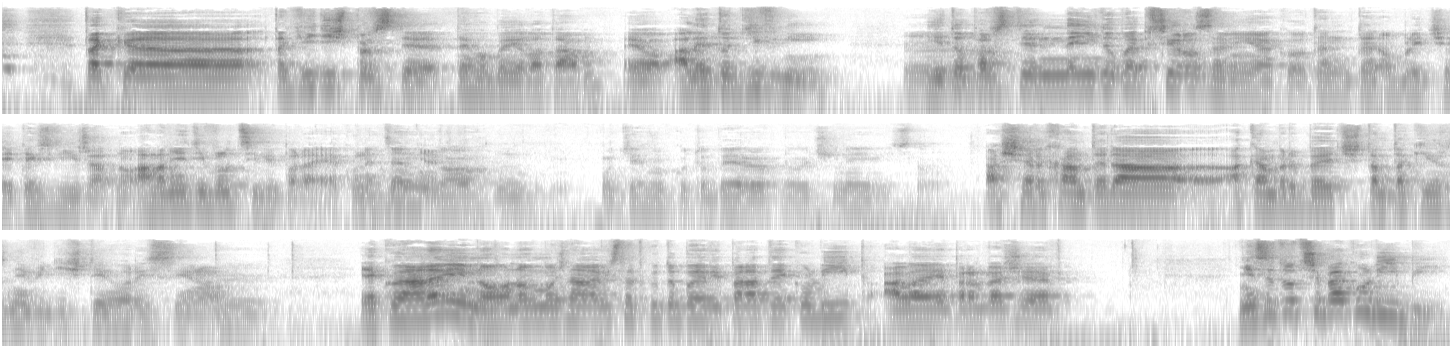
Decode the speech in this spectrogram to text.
tak, uh, tak vidíš prostě tého Bale tam, jo, ale je to divný. Je to prostě, není to úplně přirozený, jako ten, ten obličej těch zvířat, no. A hlavně ty vlci vypadají jako nechutně. Ten, no, u těch vlků to by do, očí nejvíc, no. A Sherkhan teda a Cumberbatch, tam taky hrozně vidíš ty rysy, no. Hmm. Jako já nevím, no, no možná ve výsledku to bude vypadat jako líp, ale je pravda, že mně se to třeba jako líbí.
